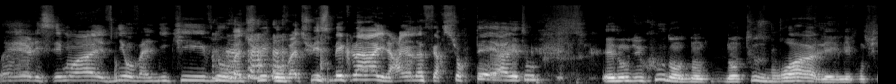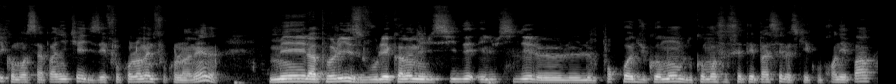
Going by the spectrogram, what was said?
ouais, laissez-moi, venez, on va le niquer, venez, on va tuer, on va tuer ce mec-là. Il a rien à faire sur terre et tout. Et donc, du coup, dans, dans, dans tout ce brouhaha, les, les pompiers commençaient à paniquer. Ils disaient, faut qu'on l'emmène, faut qu'on l'emmène. Mais la police voulait quand même élucider, élucider le, le- le pourquoi du comment, de comment ça s'était passé, parce qu'ils comprenaient pas.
